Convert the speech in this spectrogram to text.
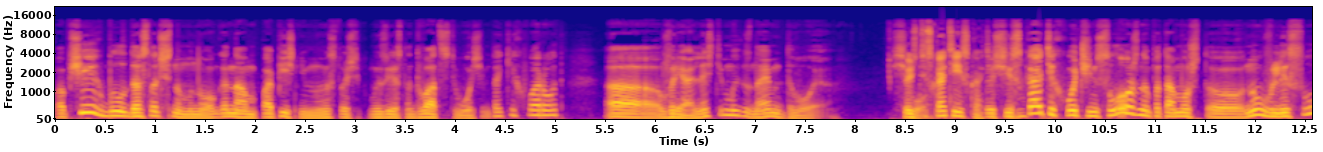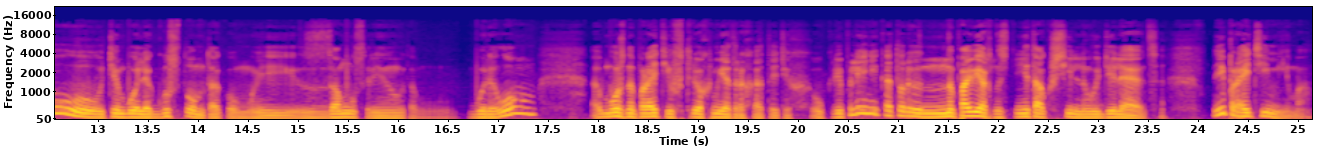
Вообще их было достаточно много, нам по письменным источникам известно 28 таких ворот, а в реальности мы их знаем двое – всего. То есть искать и искать. То есть искать их очень сложно, потому что, ну, в лесу, тем более густом таком и замусоренным там, буреломом, можно пройти в трех метрах от этих укреплений, которые на поверхности не так уж сильно выделяются. и пройти мимо.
